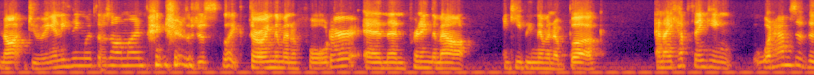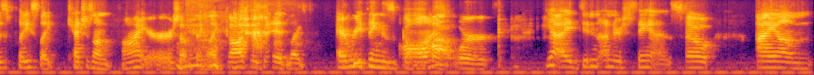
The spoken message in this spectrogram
not doing anything with those online pictures just like throwing them in a folder and then printing them out and keeping them in a book. And i kept thinking what happens if this place like catches on fire or something? Like god forbid like everything's gone all that work. Yeah i didn't understand. So i um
